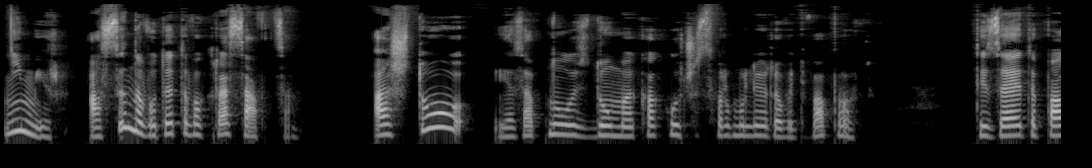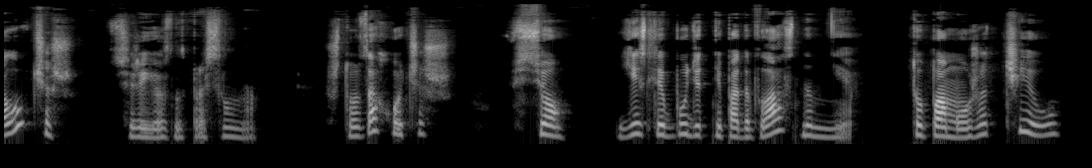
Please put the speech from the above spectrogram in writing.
не мир, а сына вот этого красавца. А что... Я запнулась, думая, как лучше сформулировать вопрос. «Ты за это получишь?» – серьезно спросил Нак. «Что захочешь. Все. Если будет неподвластно мне, то поможет Чиу».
